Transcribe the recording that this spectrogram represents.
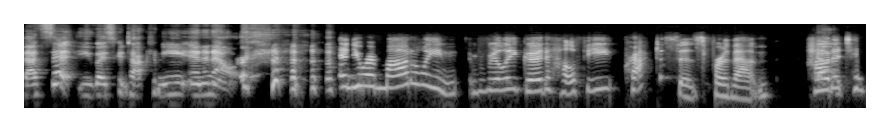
that's it. You guys can talk to me in an hour. and you are modeling really good, healthy practices for them. How Yeah. to take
